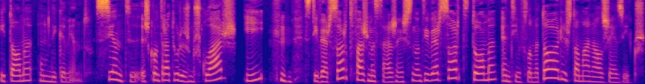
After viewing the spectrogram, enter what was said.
e toma um medicamento. Sente as contraturas musculares e, se tiver sorte, faz massagens. Se não tiver sorte, toma anti-inflamatórios, toma analgésicos.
